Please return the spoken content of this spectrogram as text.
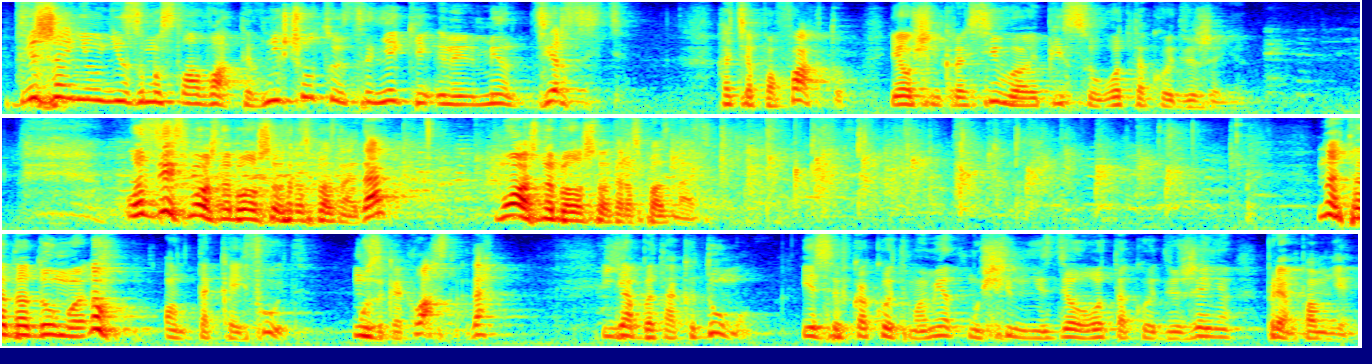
Движения у них замысловатые, в них чувствуется некий элемент дерзости. Хотя по факту я очень красиво описываю вот такое движение. Вот здесь можно было что-то распознать, да? Можно было что-то распознать. Но я тогда думаю, ну, он так кайфует. Музыка классная, да? И я бы так и думал, если в какой-то момент мужчина не сделал вот такое движение прям по мне.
